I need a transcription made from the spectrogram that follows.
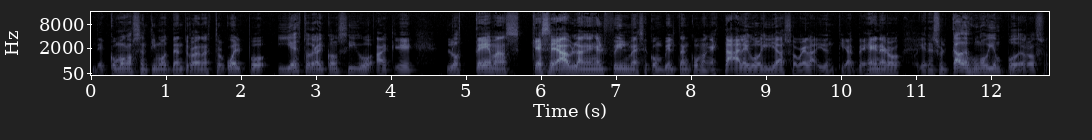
de cómo nos sentimos dentro de nuestro cuerpo. Y esto trae consigo a que los temas que se hablan en el filme se conviertan como en esta alegoría sobre la identidad de género. Y el resultado es uno bien poderoso.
